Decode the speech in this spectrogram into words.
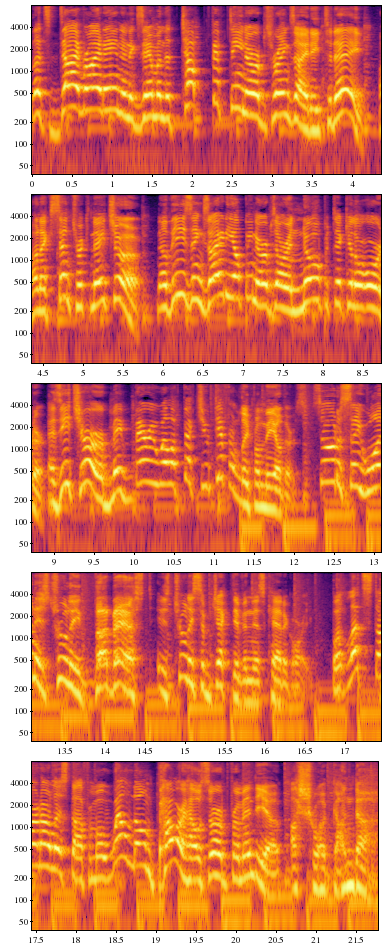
let's dive right in and examine the top 15 herbs for anxiety today on Eccentric Nature. Now, these anxiety helping herbs are in no particular order, as each herb may very well affect you differently from the others. So, to say one is truly the best is truly subjective in this category. But let's start our list off from a well known powerhouse herb from India, ashwagandha.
